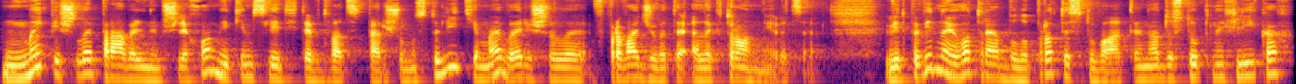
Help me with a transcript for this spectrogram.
Ми пішли правильним шляхом, яким слід йти в 21 столітті. Ми вирішили впроваджувати електронний рецепт. Відповідно, його треба було протестувати на доступних ліках,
